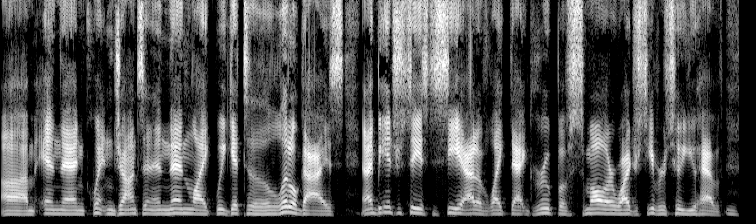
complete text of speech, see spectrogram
um, and then Quentin Johnston, and then like we get to the little guys, and I'd be interested to see out of like that group of smaller wide receivers who you have mm.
